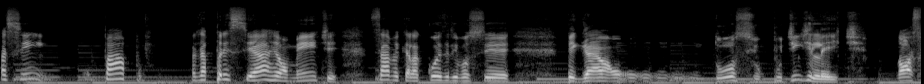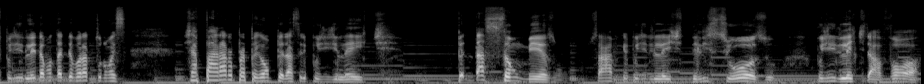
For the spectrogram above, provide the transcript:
Assim, um papo. Mas apreciar realmente, sabe aquela coisa de você pegar um, um, um doce, um pudim de leite. Nossa, pudim de leite dá vontade de devorar tudo, mas já pararam para pegar um pedaço de pudim de leite? Um pedação mesmo, sabe? Aquele pudim de leite delicioso, pudim de leite da avó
